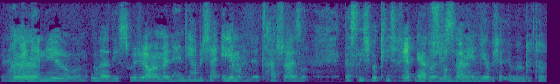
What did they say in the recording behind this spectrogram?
Ja, mein Äh. Handy oder die Switch, aber mein Handy habe ich ja eh immer in der Tasche. Also das nicht wirklich retten, Ja, würde ich stimmt. Mein sagen. Handy habe ich ja immer in der Tasche.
